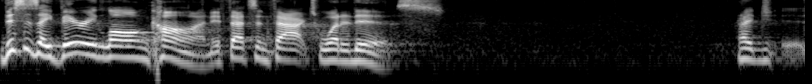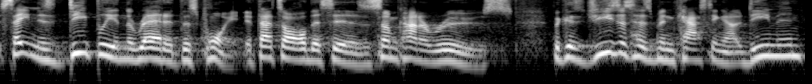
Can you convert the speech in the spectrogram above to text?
This is a very long con, if that's in fact what it is. Right? Satan is deeply in the red at this point, if that's all this is, some kind of ruse. Because Jesus has been casting out demon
